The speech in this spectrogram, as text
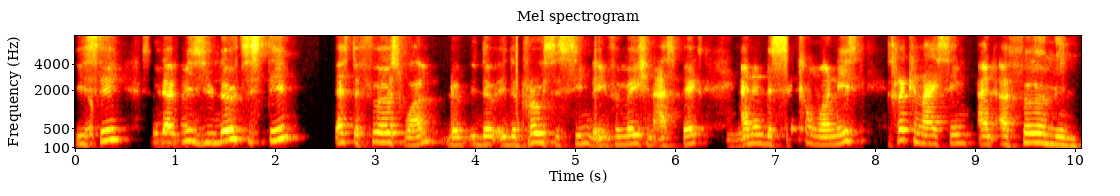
You Yep. see, so that means you noticed it. That's the first one, the, the, the processing, the information aspect. Mhm. And then the second one is recognizing and affirming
